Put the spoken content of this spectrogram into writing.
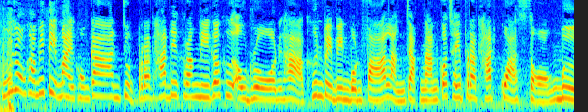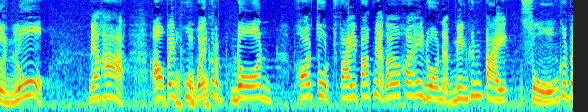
คุณผู้ชมคะมิติใหม่ของการจุดประทัดในครั้งนี้ก็คือเอาโดรนค่ะ ขึ้นไปบินบนฟ้าหลังจากนั้นก็ใช้ประทัดกว่า 20,000 ลูก เนี่ยค่ะ เอาไปผูกไว้กับโดรนพอจุดไฟปั๊บเนี่ยก็ค่อยๆให้โดรนเนี่ยบินขึ้นไปสูงขึ้นไป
